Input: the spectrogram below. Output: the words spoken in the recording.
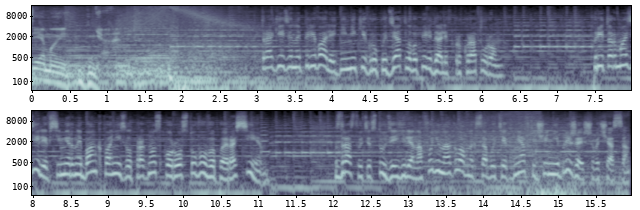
Темы дня. Трагедия на перевале. Дневники группы Дятлова передали в прокуратуру. Притормозили. Всемирный банк понизил прогноз по росту ВВП России. Здравствуйте, в студии Елена Фонина о главных событиях дня в течение ближайшего часа.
